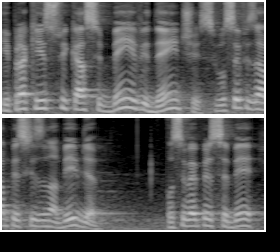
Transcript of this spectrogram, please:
E para que isso ficasse bem evidente, se você fizer uma pesquisa na Bíblia, você vai perceber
